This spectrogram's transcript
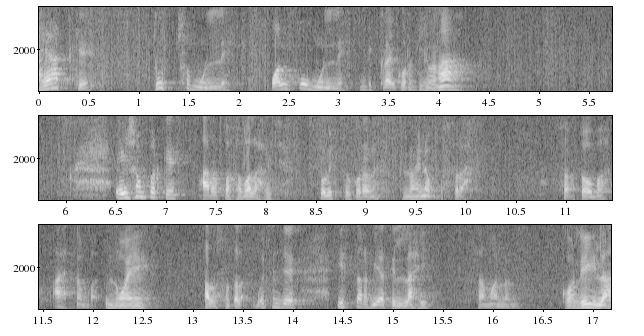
আয়াতকে তুচ্ছ মূল্যে, অল্প মূল্যে বিক্রয় করে দিও না। এই সম্পর্কে আরও কথা বলা হয়েছে। পবিত্র কোরআনে নয় নম্বর সুরা সুরা তওবা, আয়াত নম্বর নয়ে। আল্লাহ সাল্লাহ বলছেন যে ইস্তার বিয়াতিল্লাহি সামানন কলিলা।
